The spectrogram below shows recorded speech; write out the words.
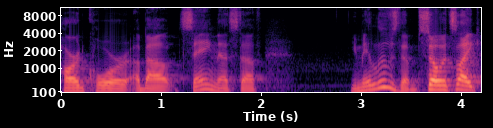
hardcore about saying that stuff, you may lose them. So it's like,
